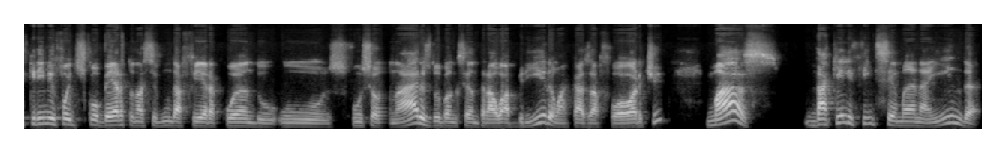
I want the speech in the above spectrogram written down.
crime foi descoberto na segunda-feira, quando os funcionários do Banco Central abriram a Casa Forte, mas naquele fim de semana ainda,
